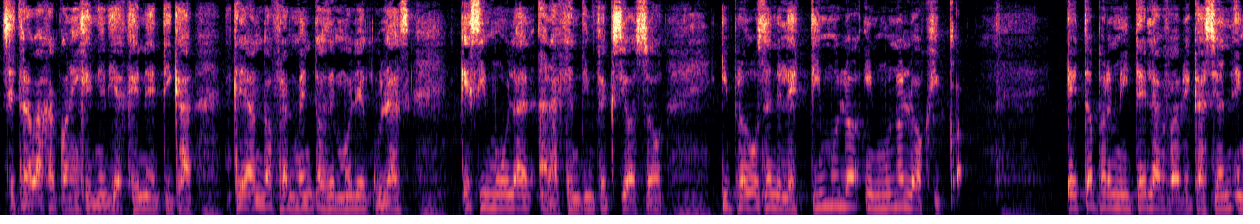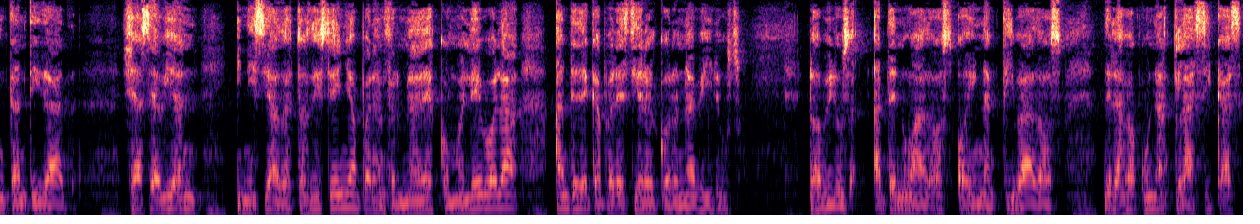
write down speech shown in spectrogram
se trabaja con ingeniería genética creando fragmentos de moléculas que simulan al agente infeccioso y producen el estímulo inmunológico. Esto permite la fabricación en cantidad. Ya se habían iniciado estos diseños para enfermedades como el ébola antes de que apareciera el coronavirus. Los virus atenuados o inactivados de las vacunas clásicas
